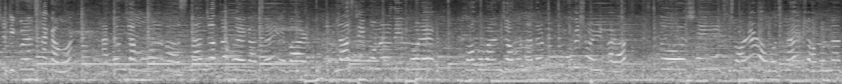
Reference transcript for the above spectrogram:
সে ডিফারেন্সটা কেমন? এখন যেমন স্নান যাত্রা হয়ে গেছে, এবার লাস্ট এই পনেরো দিন ধরে ভগবান জগন্নাথের খুবই শরীর খারাপ। তো সেই জ্বরের অবস্থায় জগন্নাথ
